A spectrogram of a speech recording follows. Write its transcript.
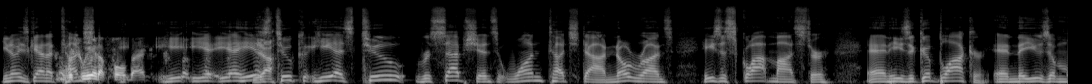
you know, he's got a wish touch. we had a fullback. He, he yeah, yeah, he has Yeah. two. He has two receptions, one touchdown, no runs. He's a squat monster, and he's a good blocker. And they use him.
